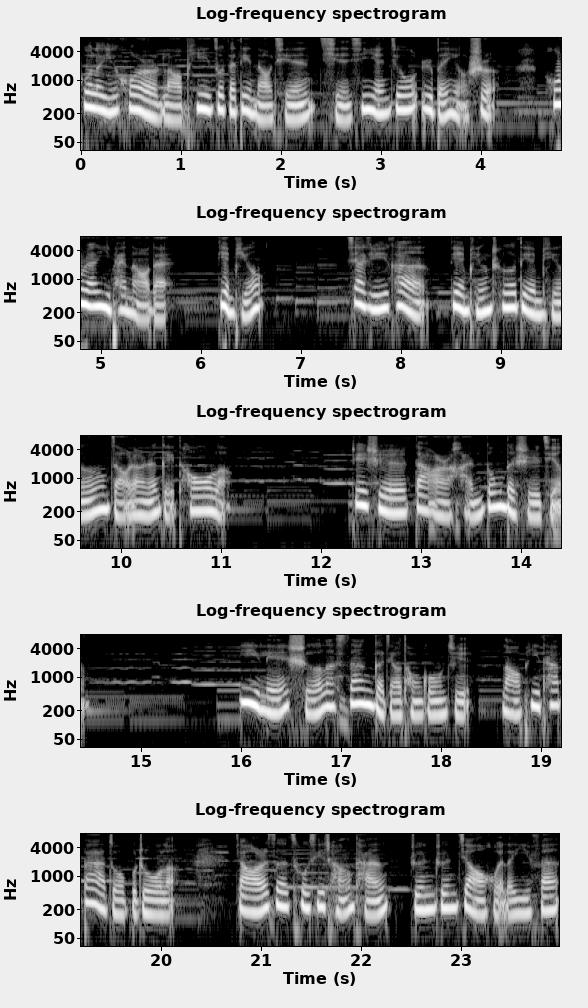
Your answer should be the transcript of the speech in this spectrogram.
过了一会儿，老屁坐在电脑前潜心研究日本影视，忽然一拍脑袋，电瓶。下去一看，电瓶车电瓶早让人给偷了。这是大二寒冬的事情，一连折了三个交通工具，老屁他爸坐不住了，找儿子促膝长谈，谆谆教诲了一番。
